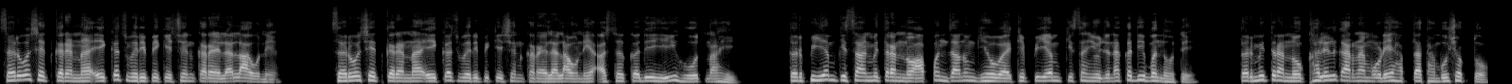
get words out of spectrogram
सर्व शेतकऱ्यांना एकच व्हेरिफिकेशन करायला लावणे. सर्व शेतकऱ्यांना एकच व्हेरिफिकेशन करायला लावणे असं कधीही होत नाही. तर पी एम किसान मित्रांनो आपण जाणून घेऊया की पी एम किसान योजना कधी बंद होते? तर मित्रांनो खालील कारणामुळे हप्ता थांबू शकतो.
